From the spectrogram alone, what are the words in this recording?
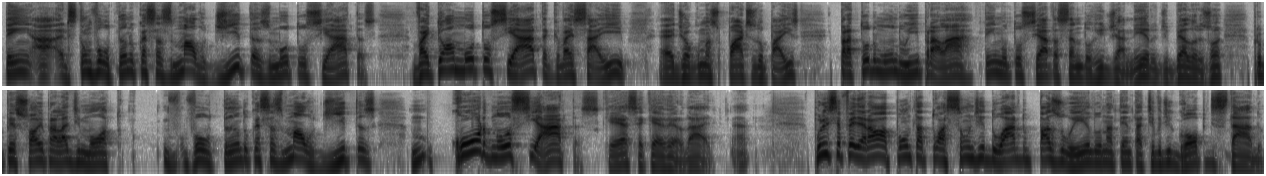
Tem a, eles estão voltando com essas malditas motociatas. Vai ter uma motociata que vai sair é, de algumas partes do país para todo mundo ir para lá. Tem motociata saindo do Rio de Janeiro, de Belo Horizonte, para o pessoal ir para lá de moto voltando com essas malditas cornociatas, que essa é que é a verdade. Né? Polícia Federal aponta a atuação de Eduardo Pazuello na tentativa de golpe de Estado.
